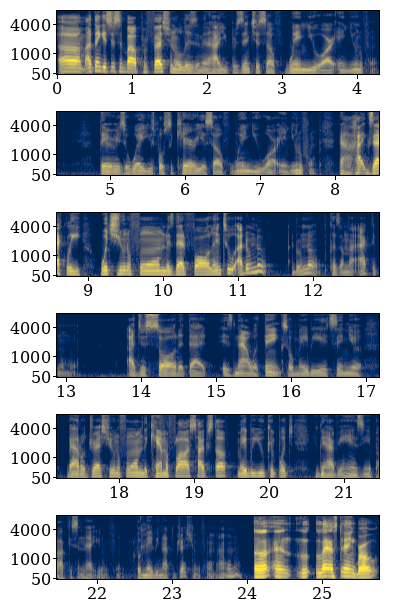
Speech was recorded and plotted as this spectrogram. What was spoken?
Um, I think it's just about professionalism and how you present yourself when you are in uniform. There is a way you're supposed to carry yourself when you are in uniform. Now, how, exactly which uniform does that fall into? I don't know. I don't know because I'm not active no more. I just saw that that is now a thing. So maybe it's in your battle dress uniform, the camouflage type stuff. Maybe you can put you can have your hands in your pockets in that uniform, but maybe not the dress uniform. I don't know. Uh, and last thing, bro,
